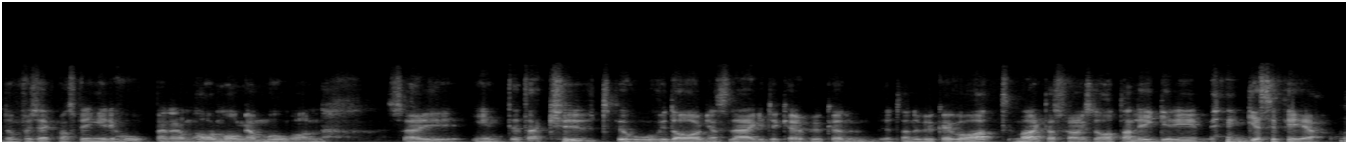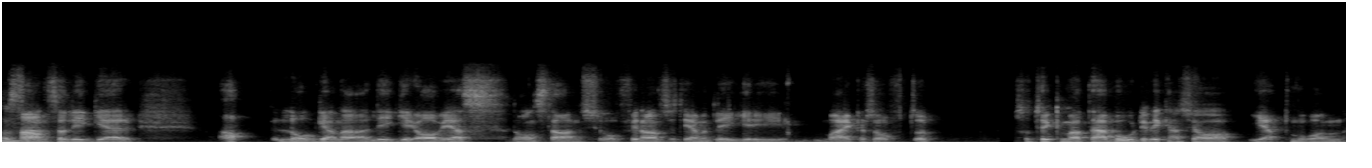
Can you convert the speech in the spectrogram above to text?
de projekt man springer ihop med när de har många moln, så är det inte ett akut behov i dagens läge tycker jag. Det brukar, utan det brukar ju vara att marknadsföringsdatan ligger i GCP och sen mm. så ligger apploggarna ligger i AVS någonstans och finanssystemet ligger i Microsoft. Och så tycker man att det här borde vi kanske ha i ett moln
